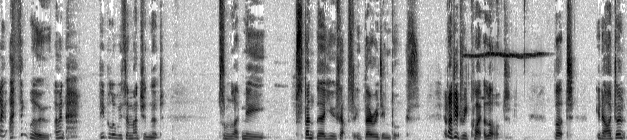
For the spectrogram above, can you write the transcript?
I, I think though, I mean, people always imagine that someone like me spent their youth absolutely buried in books. And I did read quite a lot. But, you know, I don't,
